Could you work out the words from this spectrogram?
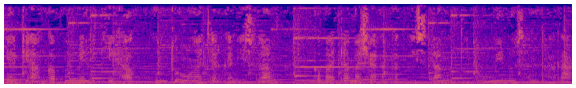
yang dianggap memiliki hak untuk mengajarkan Islam kepada masyarakat Islam di bumi Nusantara.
